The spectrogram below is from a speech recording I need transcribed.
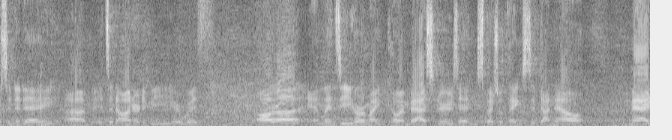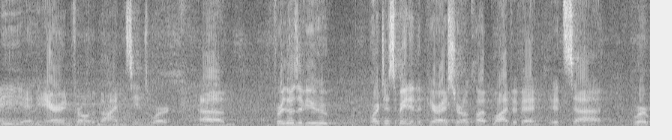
person today. Um, it's an honor to be here with Ara and Lindsay, who are my co-ambassadors, and special thanks to Donnell, Maddie, and Aaron for all the behind-the-scenes work. Um, for those of you who participate in the PRS Journal Club live event, it's uh, we're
